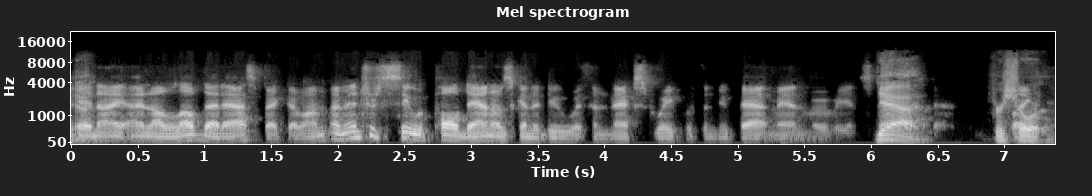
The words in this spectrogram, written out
Yeah. And I and I love that aspect of him. I'm, I'm interested to see what Paul Dano's going to do with him next week with the new Batman movie and stuff. Yeah. like for Like, sure.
